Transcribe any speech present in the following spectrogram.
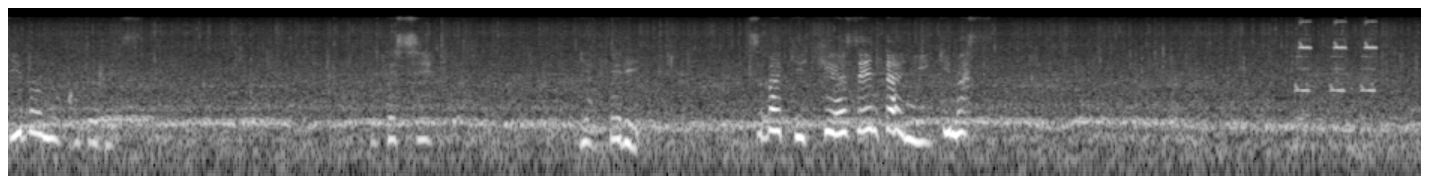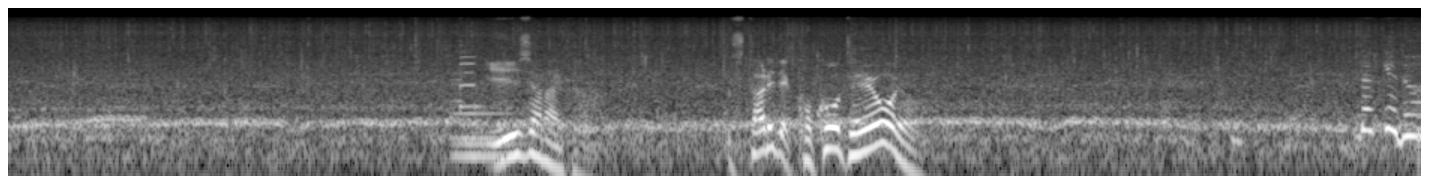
う。リボのことです。私やっぱり椿ケアセンターに行きますいいじゃないか。二人でここを出ようよ。だけど。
